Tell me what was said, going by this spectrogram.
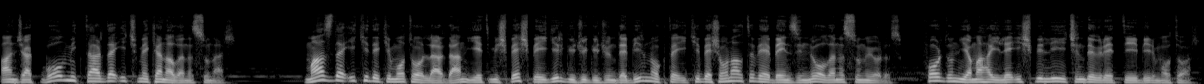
ancak bol miktarda iç mekan alanı sunar. Mazda 2'deki motorlardan 75 beygir gücü gücünde 1.2516 ve benzinli olanı sunuyoruz. Ford'un Yamaha ile işbirliği içinde ürettiği bir motor.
